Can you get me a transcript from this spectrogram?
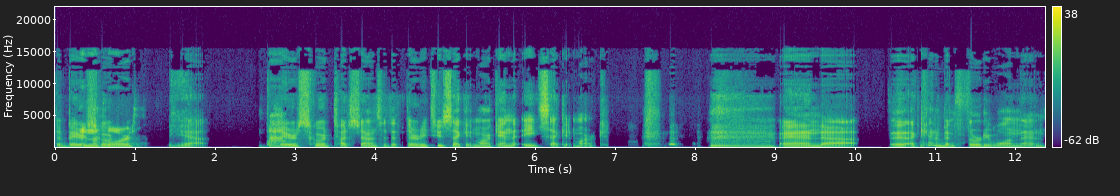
The Bears in the scored fourth. Yeah. The Wow. Bears scored touchdowns at the 32 second mark and the 8 second mark. and uh I can't have been 31 then.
